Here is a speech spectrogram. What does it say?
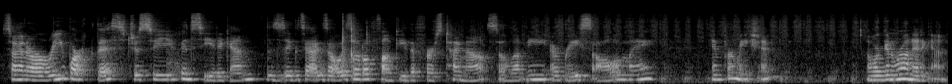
So I'm going to rework this just so you can see it again. The zigzag's always a little funky the first time out, so let me erase all of my information. And we're going to run it again,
